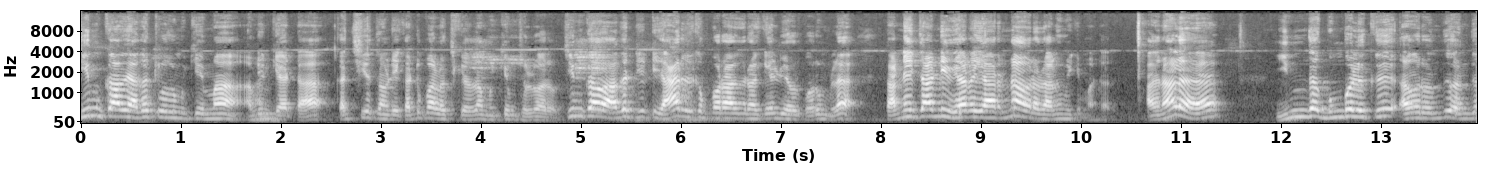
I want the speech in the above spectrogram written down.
திமுகவை அகற்றுவது முக்கியமா? அப்படின்னு கேட்டால் கட்சியை தன்னுடைய கட்டுப்பாடு வச்சுக்கிறது தான் முக்கியம்னு சொல்லுவார் திமுகவை அகற்றிட்டு யார் இருக்க போறாங்கிற கேள்வி அவருக்கு வரும்ல. தன்னை தாண்டி வேற யாருன்னா அவர் அதை அனுமதிக்க மாட்டார். அதனால இந்த கும்பலுக்கு அவர் வந்து அந்த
